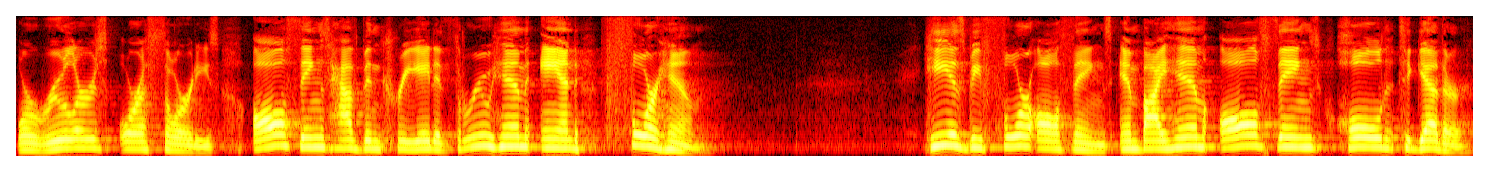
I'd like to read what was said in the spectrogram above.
or rulers or authorities. All things have been created through him and for him. He is before all things, and by him all things hold together.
